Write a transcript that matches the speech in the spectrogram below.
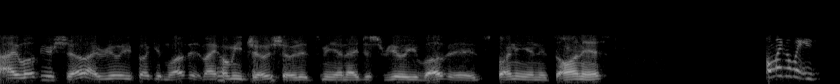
I love your show. I really fucking love it. My homie Joe showed it to me and I just really love it. It's funny and it's honest. Oh my god, wait, is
